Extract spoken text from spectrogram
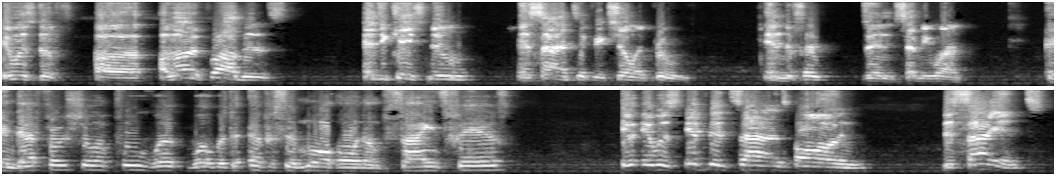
It was the uh, Allah the Father's educational and scientific show and prove in the first in seventy one. And that first show and prove what what was the emphasis more on um science fairs? It, it was emphasized on the science,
